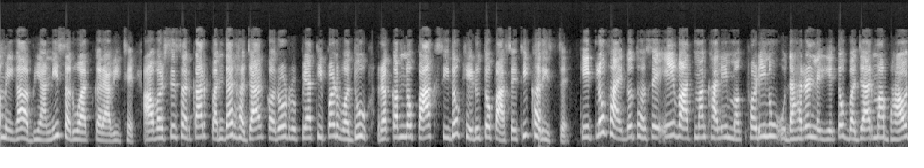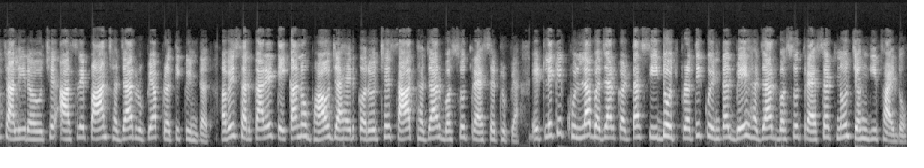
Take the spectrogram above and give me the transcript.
આ મેગા અભિયાનની શરૂઆત કરાવી છે. આ વર્ષે સરકાર પંદર હજાર કરોડ રૂપિયાથી પણ વધુ રકમનો પાક સીધો ખેડૂતો પાસેથી ખરીદશે. કેટલો ફાયદો થશે એ વાતમાં ખાલી મગફળીનું ઉદાહરણ લઈએ તો બજારમાં ભાવ ચાલી રહ્યો છે, આશરે પાંચ હજાર રૂપિયા પ્રતિ ક્વિન્ટલ. હવે સરકારે ટેકાનો ભાવ જાહેર કર્યો છે સાત હજાર બસો ત્રેસઠ રૂપિયા. એટલે કે ખુલ્લા બજાર કરતા સીધો જ પ્રતિ ક્વિન્ટલ બે હજાર બસો ત્રેસઠ નો જંગી ફાયદો.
